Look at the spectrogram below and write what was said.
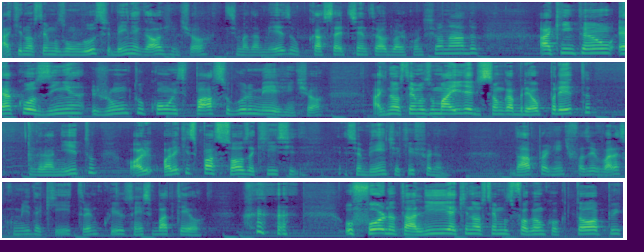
Aqui nós temos um lustre bem legal, gente, ó, em cima da mesa, o cassete central do ar-condicionado. Aqui então é a cozinha junto com o espaço gourmet, gente, ó. Aqui nós temos uma ilha de São Gabriel preta, granito. Olha, olha que espaçoso aqui esse, esse ambiente aqui, Fernando. Dá pra gente fazer várias comidas aqui tranquilo, sem se bater, ó. o forno tá ali, aqui nós temos o fogão cooktop,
